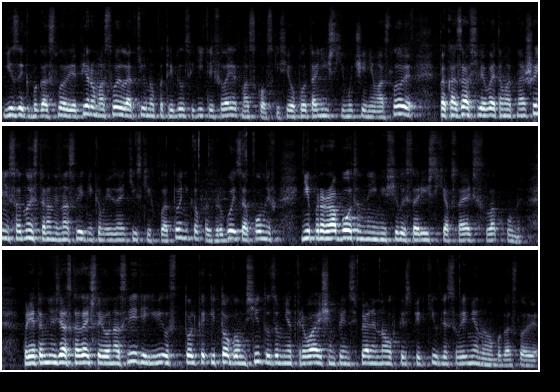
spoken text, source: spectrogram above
язык богословия, первым освоил и активно употребил святитель Филарет Московский с его платоническим учением о слове, показав себе в этом отношении, с одной стороны, наследником византийских платоников, а с другой, заполнив непроработанные ими в силу исторических обстоятельств лакуны. При этом нельзя сказать, что его наследие явилось только итоговым синтезом, не открывающим принципиально новых перспектив для современного богословия.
